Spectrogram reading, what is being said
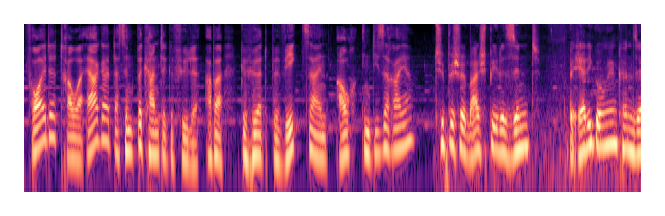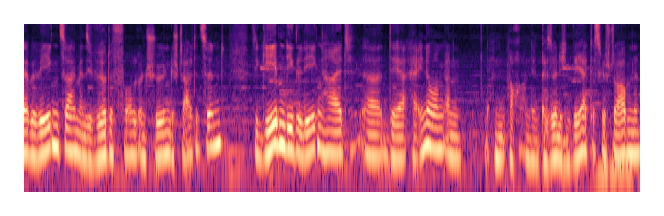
Freude, Trauer, Ärger, das sind bekannte Gefühle. Aber gehört Bewegtsein auch in diese Reihe? Typische Beispiele sind Beerdigungen können sehr bewegend sein, wenn sie würdevoll und schön gestaltet sind. Sie geben die Gelegenheit äh, der Erinnerung an, an, auch an den persönlichen Wert des Gestorbenen.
